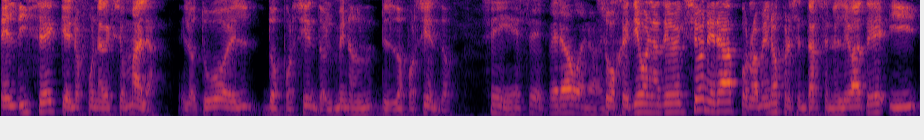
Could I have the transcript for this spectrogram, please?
él dice que no fue una elección mala. Él lo tuvo el 2%, el menos del 2%. Sí, ese, pero bueno. Su es- objetivo en la anterior elección era por lo menos presentarse en el debate y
